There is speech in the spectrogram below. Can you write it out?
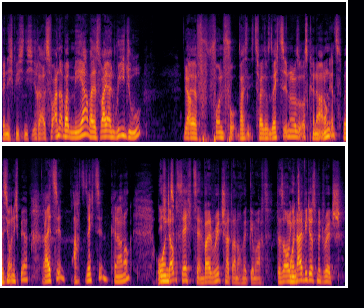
wenn ich mich nicht irre. Es waren aber mehr, weil es war ja ein Redo ja. Äh, von, von, weiß nicht, 2016 oder sowas, keine Ahnung jetzt, weiß ich auch nicht mehr. 13, 8, 16, keine Ahnung. Und, ich glaube 16, weil Rich hat da noch mitgemacht. Das Originalvideo ist mit Rich.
